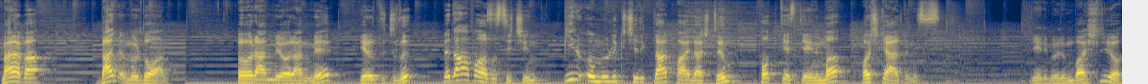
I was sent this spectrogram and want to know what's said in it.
Merhaba, ben Ömür Doğan. Öğrenme öğrenme, yaratıcılık ve daha fazlası için bir ömürlük içerikler paylaştığım podcast yayınıma hoş geldiniz. Yeni bölüm başlıyor.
